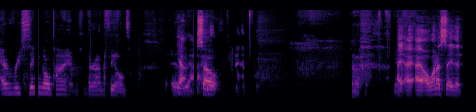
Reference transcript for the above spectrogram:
every single time they're on the field. Uh, yeah. it's- so ugh, I, I, I want to say that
